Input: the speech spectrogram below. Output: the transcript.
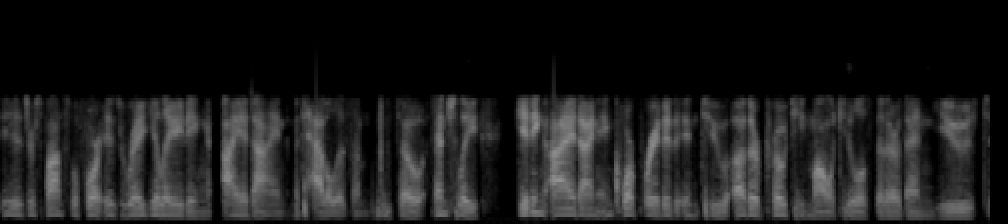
is responsible for is regulating iodine metabolism. So essentially, getting iodine incorporated into other protein molecules that are then used,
